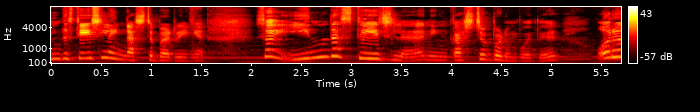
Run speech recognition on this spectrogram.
இந்த ஸ்டேஜில் நீங்கள் கஷ்டப்படுறீங்க. ஸோ இந்த ஸ்டேஜில் நீங்கள் கஷ்டப்படும் போது ஒரு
